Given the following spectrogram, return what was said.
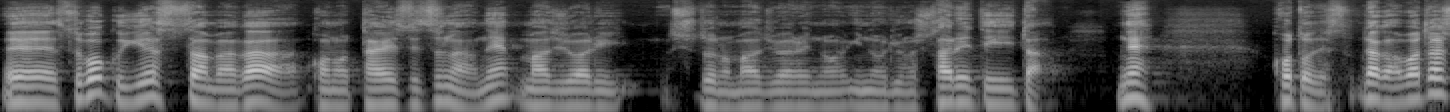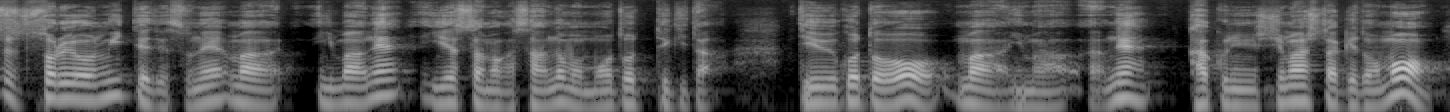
えーすごくイエス様がこの大切な、ね、交わり主との交わりの祈りをされていた、ね、ことです。だから私たちそれを見てですね、まあ、今ねイエス様が3度も戻ってきたっていうことを、まあ、今ね確認しましたけども、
